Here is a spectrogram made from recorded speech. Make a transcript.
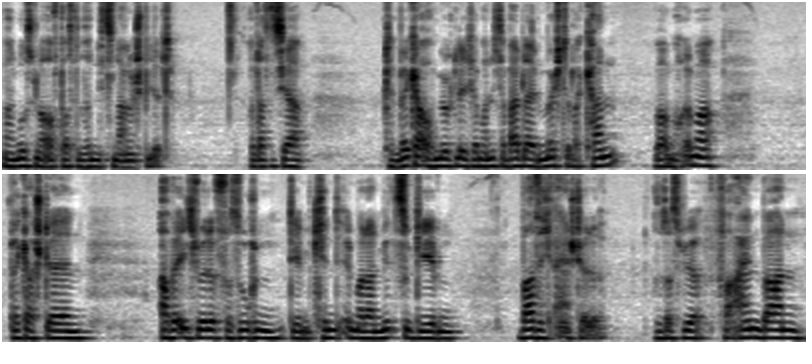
Man muss nur aufpassen, dass er nicht zu lange spielt. Aber das ist ja dem Wecker auch möglich, wenn man nicht dabei bleiben möchte oder kann, warum auch immer. Wecker stellen, aber ich würde versuchen, dem Kind immer dann mitzugeben, was ich einstelle. Also dass wir vereinbaren,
